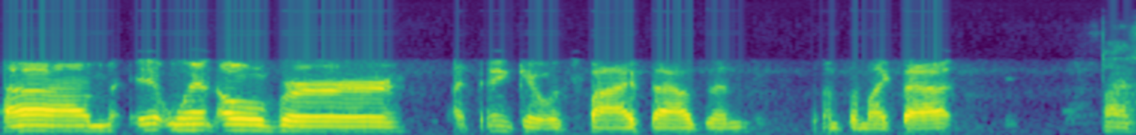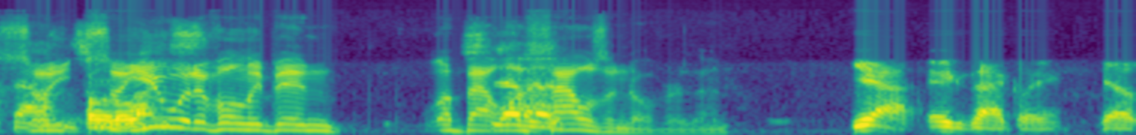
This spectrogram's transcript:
Um, it went over. I think it was five thousand, something like that. Five So, so you would have only been about a that- thousand over then. Yeah, exactly. Yep.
